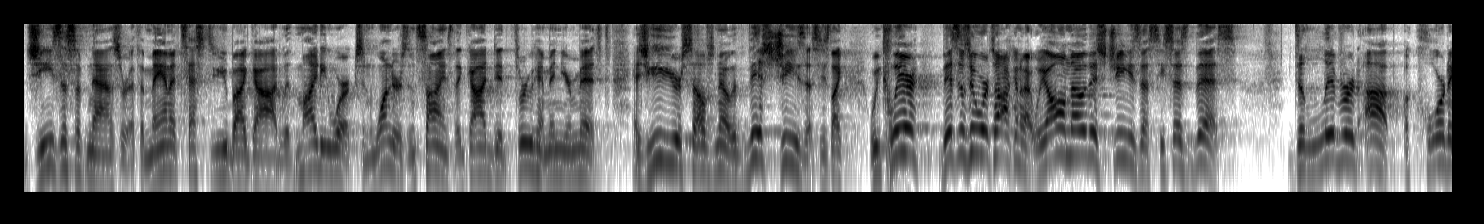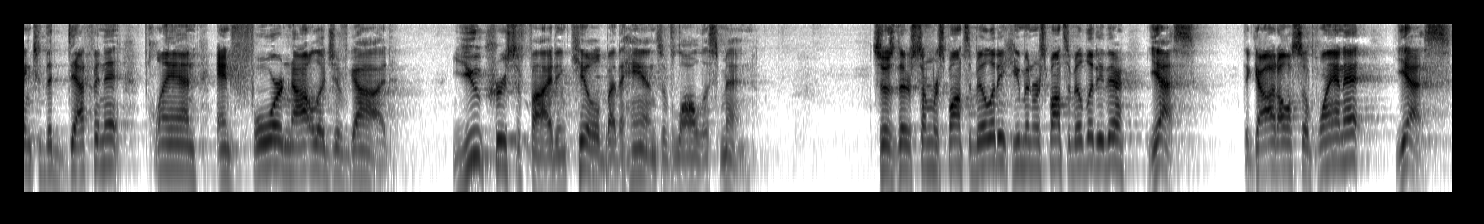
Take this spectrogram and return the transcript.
Jesus of Nazareth, a man attested to you by God with mighty works and wonders and signs that God did through him in your midst. As you yourselves know, this Jesus, he's like, we clear? This is who we're talking about. We all know this Jesus. He says this delivered up according to the definite plan and foreknowledge of God, you crucified and killed by the hands of lawless men. So, is there some responsibility, human responsibility there? Yes. Did God also plan it? Yes.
